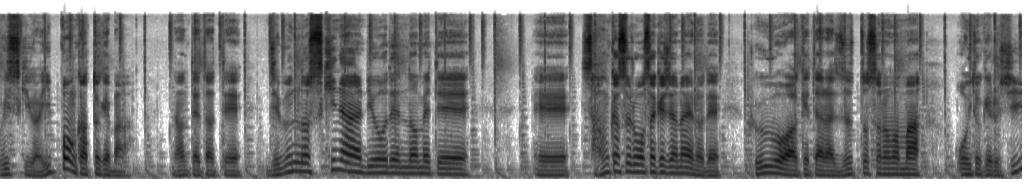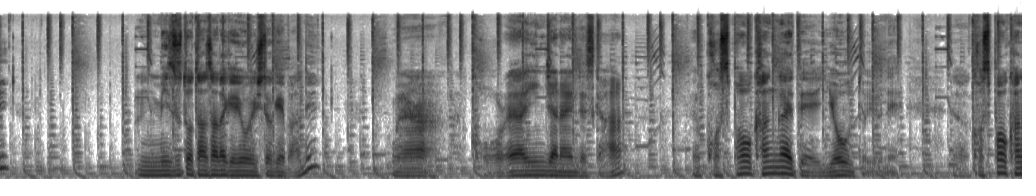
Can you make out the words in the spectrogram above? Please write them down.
ウイスキーは1本買っとけばなんてたって自分の好きな量で飲めて、えー、酸化するお酒じゃないので封を開けたらずっとそのまま置いとけるし水と炭酸だけ用意しとけばね、うん、それはいいんじゃないんですか？コスパを考えて酔うというね。コスパを考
